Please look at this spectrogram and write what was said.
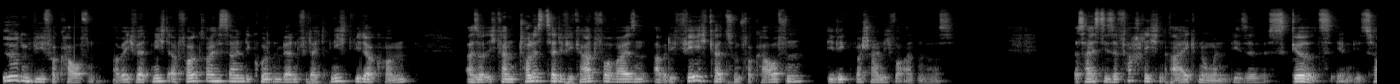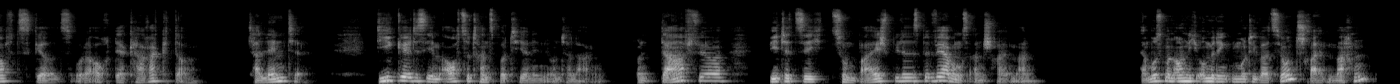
irgendwie verkaufen. Aber ich werde nicht erfolgreich sein, die Kunden werden vielleicht nicht wiederkommen. Also ich kann ein tolles Zertifikat vorweisen, aber die Fähigkeit zum Verkaufen, die liegt wahrscheinlich woanders. Das heißt, diese fachlichen Eignungen, diese Skills, eben die Soft Skills oder auch der Charakter, Talente, die gilt es eben auch zu transportieren in den Unterlagen. Und dafür bietet sich zum Beispiel das Bewerbungsanschreiben an. Da muss man auch nicht unbedingt ein Motivationsschreiben machen,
